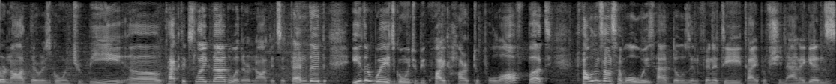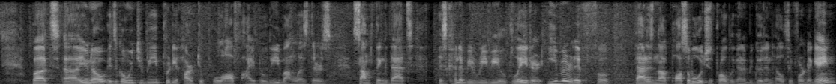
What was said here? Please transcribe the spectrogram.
or not there is going to be uh, tactics like that, whether or not it's attended, either way, it's going to be quite hard to pull off. But Thousand Sons have always had those Infinity type of shenanigans. But, uh, you know, it's going to be pretty hard to pull off, I believe, unless there's something that is going to be revealed later. Even if uh, that is not possible, which is probably going to be good and healthy for the game,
